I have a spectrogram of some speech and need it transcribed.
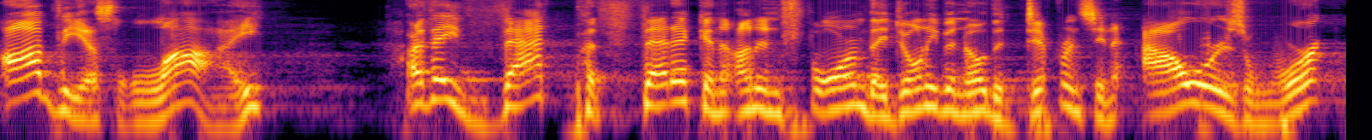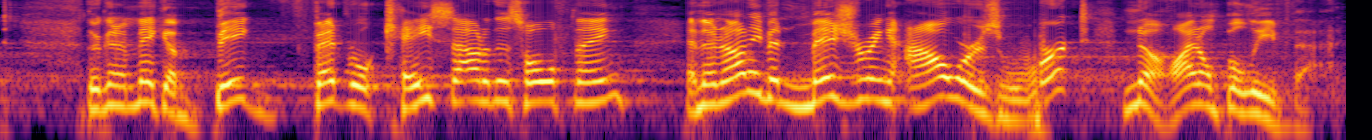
obvious lie. Are they that pathetic and uninformed they don't even know the difference in hours worked? They're going to make a big federal case out of this whole thing, and they're not even measuring hours worked? No, I don't believe that.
